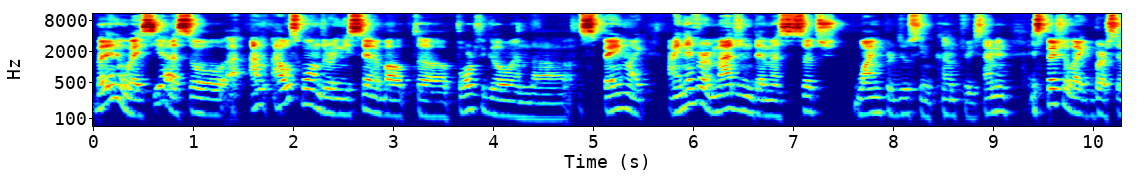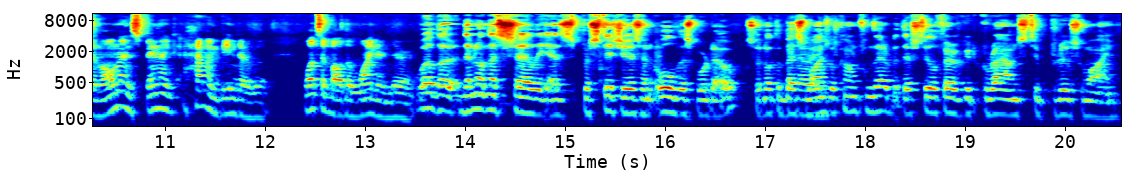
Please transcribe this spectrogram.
But anyways, yeah. So I, I'm, was wondering. You said about uh, Portugal and uh, Spain. Like I never imagined them as such wine-producing countries. I mean, especially like Barcelona and Spain. Like I haven't been there, but what's about the wine in there? Well, they're, they're not necessarily as prestigious and old as Bordeaux, so not the best yeah. wines will come from there, but there's still very good grounds to produce wine.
